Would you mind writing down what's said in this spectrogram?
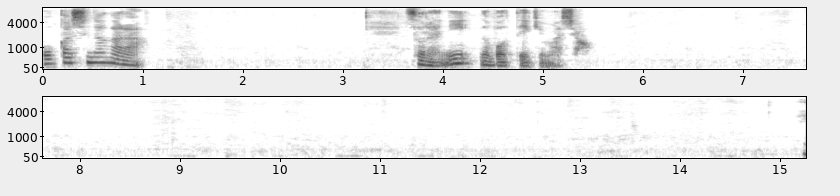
動かしながら空に登っていきましょう。え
